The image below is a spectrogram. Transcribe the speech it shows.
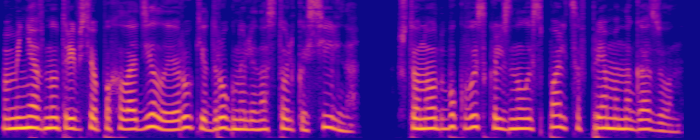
У меня внутри все похолодело, и руки дрогнули настолько сильно, что ноутбук выскользнул из пальцев прямо на газон.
